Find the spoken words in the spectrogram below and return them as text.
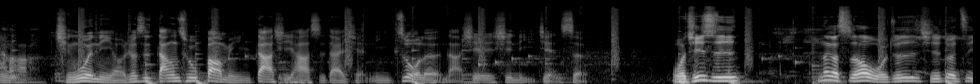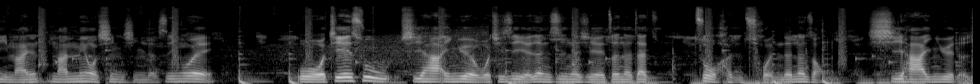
哈。请问你哦，就是当初报名大嘻哈时代前，你做了哪些心理建设？我其实那个时候我就是其实对自己蛮蛮没有信心的，是因为我接触嘻哈音乐，我其实也认识那些真的在做很纯的那种嘻哈音乐的人，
